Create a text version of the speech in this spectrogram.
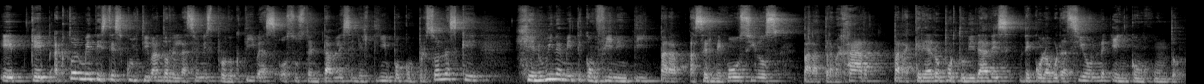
eh, que actualmente estés cultivando relaciones productivas o sustentables en el tiempo con personas que genuinamente confíen en ti para hacer negocios, para trabajar, para crear oportunidades de colaboración en conjunto.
